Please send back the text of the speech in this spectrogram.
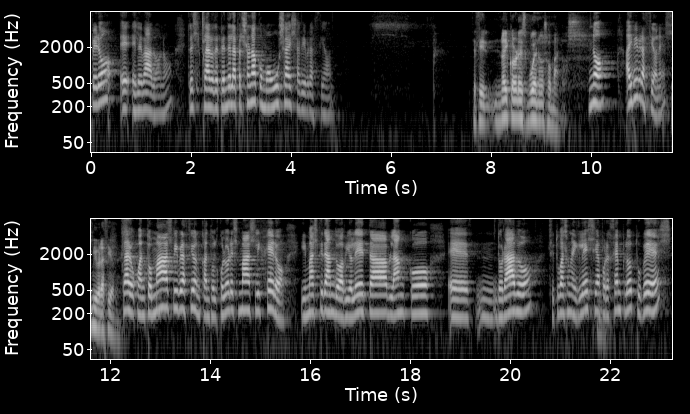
pero eh, elevado, ¿no? Entonces, claro, depende de la persona cómo usa esa vibración. Es decir, no hay colores buenos o malos. No, hay vibraciones. Vibraciones. Claro, cuanto más vibración, cuanto el color es más ligero y más tirando a violeta, blanco, eh, mm, dorado, si tú vas a una iglesia, por ejemplo, tú ves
